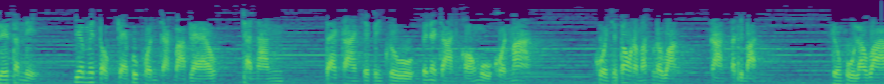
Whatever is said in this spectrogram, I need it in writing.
หรือตำหนิย่อมไม่ตกแก่ผู้พ้นจากบาปแล้ว ฉะนั้น แต่การจะเป็นครูเป็นอาจารย์ของหมู่คนมาก ควรจะต้องระมัดระวังการปฏิบัติ หลวงปู่เล่าว่า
